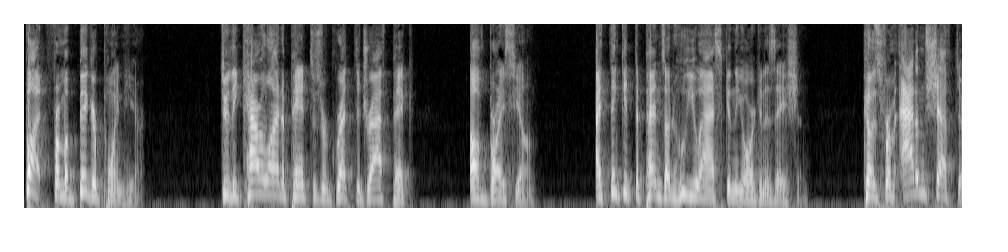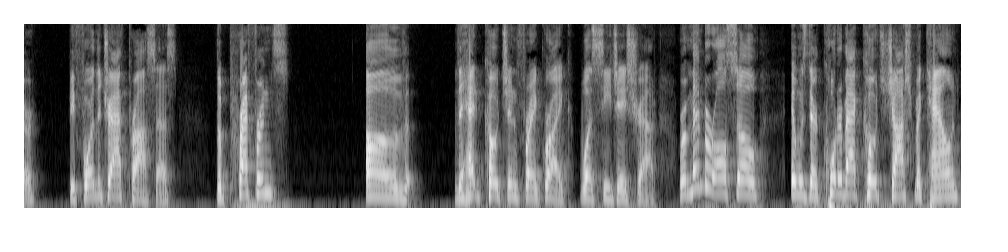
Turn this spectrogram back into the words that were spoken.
But from a bigger point here, do the Carolina Panthers regret the draft pick of Bryce Young? I think it depends on who you ask in the organization. Because from Adam Schefter, before the draft process, the preference of the head coach in Frank Reich was CJ Stroud. Remember also, it was their quarterback coach, Josh McCown,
